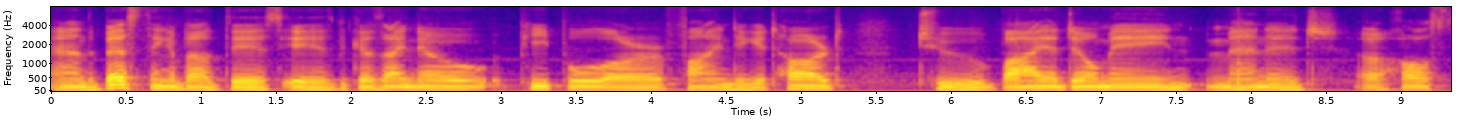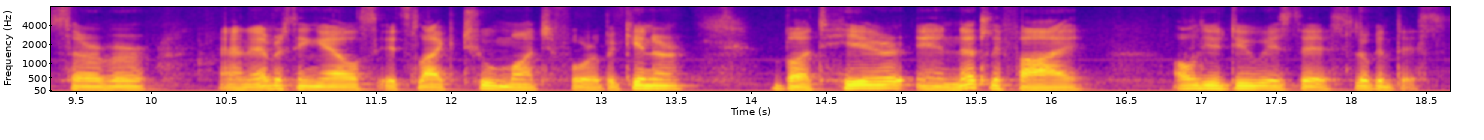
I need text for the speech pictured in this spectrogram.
And the best thing about this is because I know people are finding it hard to buy a domain manage a host server and everything else. It's like too much for a beginner. But here in Netlify all you do is this. Look at this.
